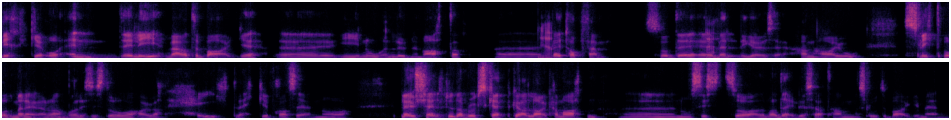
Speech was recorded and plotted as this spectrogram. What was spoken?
virker å endelig være tilbake eh, i noenlunde vater. Eh, Ja. ble topp fem. Så det er veldig gøy å se. Han har jo slitt både med det ene og det andre de siste årene. Har jo vært helt vekke fra scenen. og ble jo skjelt ut av Brooks Kepka, lagkameraten, eh, nå sist. Så det var deilig å se at han slo tilbake med en,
